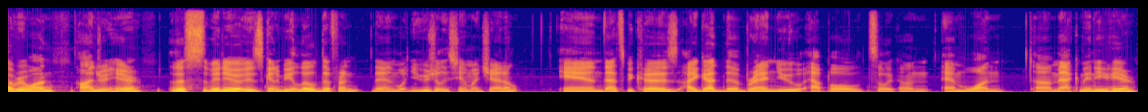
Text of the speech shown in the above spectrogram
everyone, Andre here. This video is going to be a little different than what you usually see on my channel. And that's because I got the brand new Apple Silicon M1 uh, Mac Mini here.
